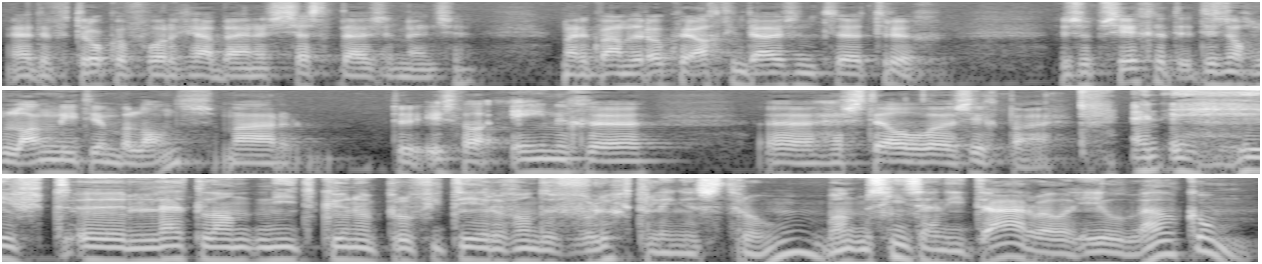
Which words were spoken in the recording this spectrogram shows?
er vertrokken vorig jaar bijna 60.000 mensen, maar er kwamen er ook weer 18.000 terug. Dus op zich, het, het is nog lang niet in balans, maar er is wel enige uh, herstel uh, zichtbaar. En heeft uh, Letland niet kunnen profiteren van de vluchtelingenstroom? Want misschien zijn die daar wel heel welkom.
